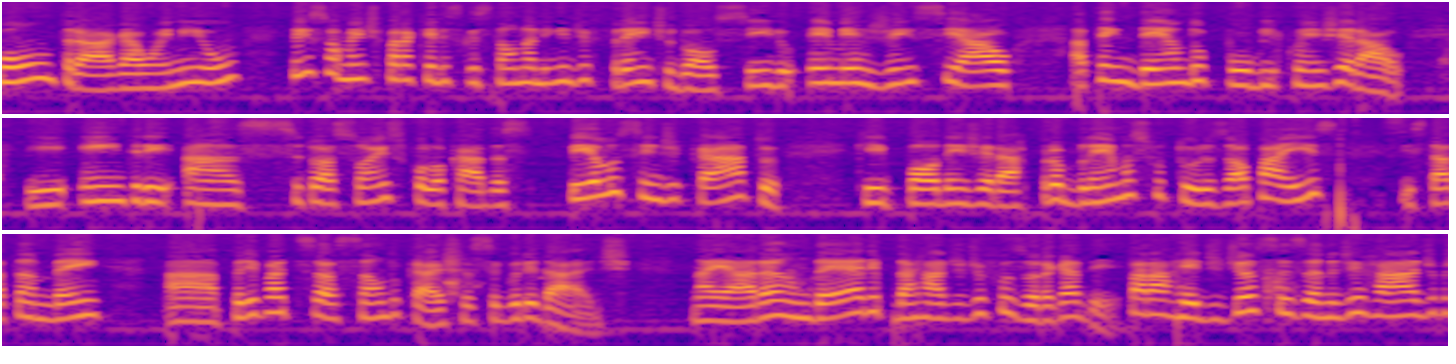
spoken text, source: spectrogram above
contra a H1N1, principalmente para aqueles que estão na linha de frente do auxílio emergencial, atendendo o público em geral. E entre as situações colocadas pelo sindicato que podem gerar problemas futuros ao país, está também a privatização do Caixa Seguridade. Nayara Andere, da Rádio Difusora HD. Para a Rede Diocesana de Rádio,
